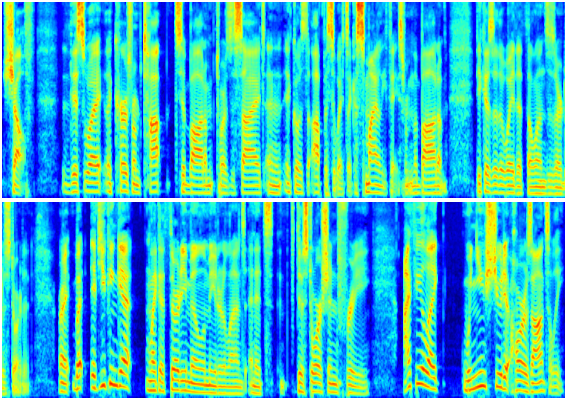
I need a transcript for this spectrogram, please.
shelf this way, it curves from top to bottom towards the sides, and it goes the opposite way. It's like a smiley face from the bottom because of the way that the lenses are distorted. Right. But if you can get like a 30 millimeter lens and it's distortion free, I feel like when you shoot it horizontally,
